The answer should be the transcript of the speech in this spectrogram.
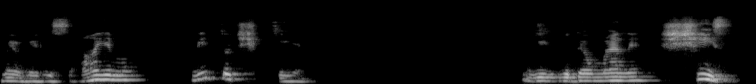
ми вирізаємо квіточки. Їх буде у мене шість.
